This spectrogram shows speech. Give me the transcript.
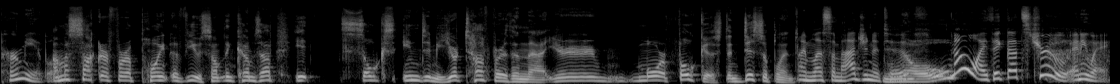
Permeable. I'm a sucker for a point of view. Something comes up, it soaks into me. You're tougher than that. You're more focused and disciplined. I'm less imaginative. No. No, I think that's true. Anyway.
